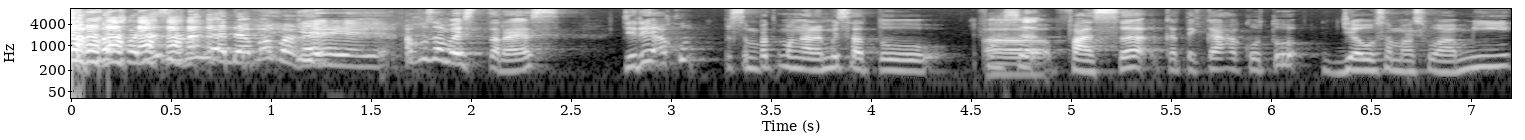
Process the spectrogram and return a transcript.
padahal sebenarnya nggak ada apa-apa kan Iya, iya, iya. aku sampai stres jadi aku sempat mengalami satu Fase. fase. fase ketika aku tuh jauh sama suami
